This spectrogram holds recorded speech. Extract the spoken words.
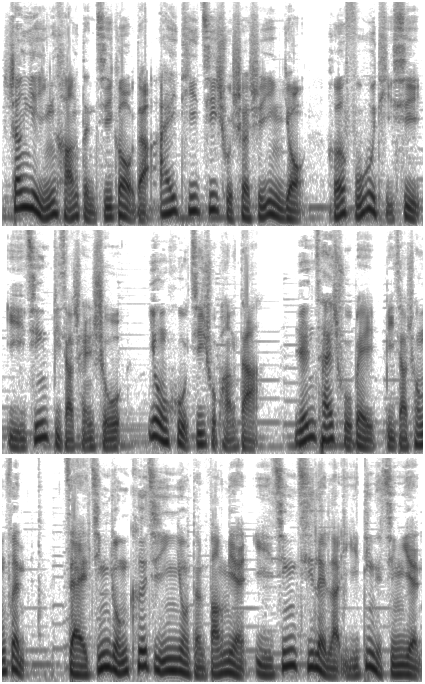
商业银行等机构的 IT 基础设施应用和服务体系已经比较成熟，用户基础庞大，人才储备比较充分。在金融科技应用等方面已经积累了一定的经验。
